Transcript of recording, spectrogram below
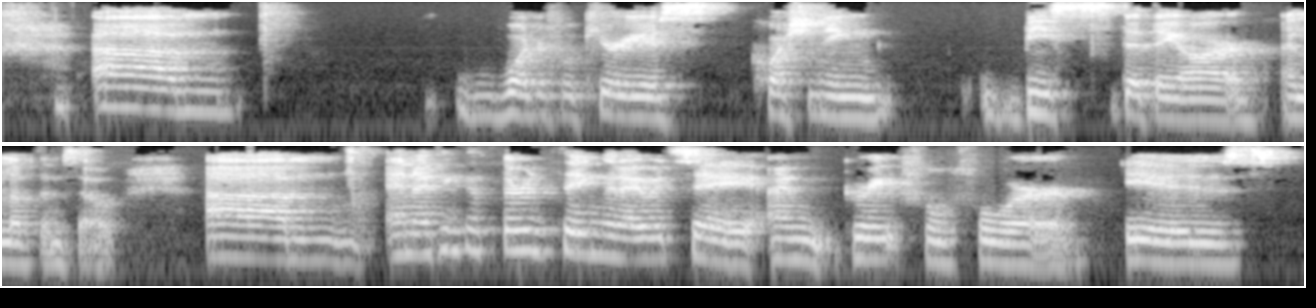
um, wonderful, curious, questioning beasts that they are. I love them so. Um, and I think the third thing that I would say I'm grateful for is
